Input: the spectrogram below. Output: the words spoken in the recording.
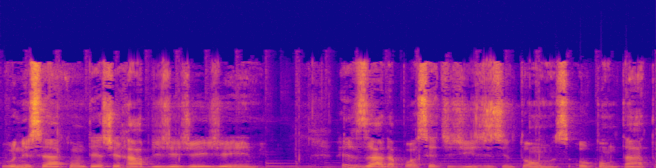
Vou iniciar com um teste rápido de GG e GM. Realizado após sete dias de sintomas ou contato,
